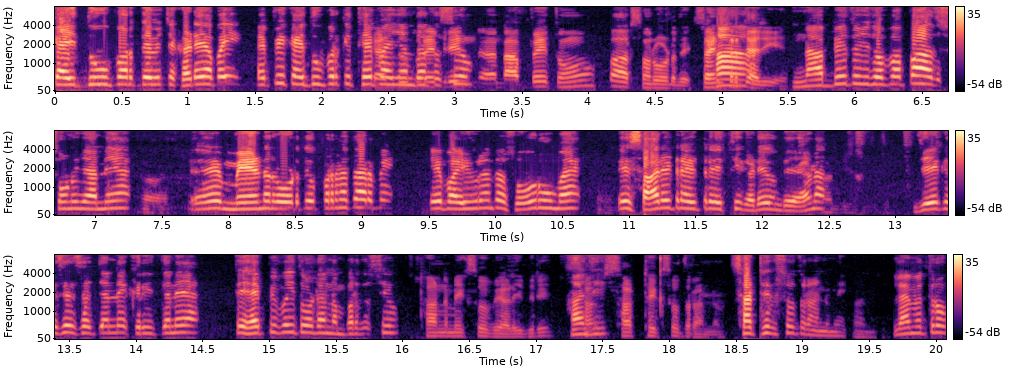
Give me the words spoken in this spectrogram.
ਕੈਦੂਪੁਰ ਦੇ ਵਿੱਚ ਖੜੇ ਆ ਬਾਈ। ਹੈਪੀ ਕੈਦੂਪੁਰ ਕਿੱਥੇ ਪੈ ਜਾਂਦਾ ਦੱਸਿਓ? ਨਾਭੇ ਤੋਂ ਭਾਰਸੋਂ ਰੋਡ ਦੇ ਸੈਂਟਰ ਤੇ ਆ ਜੀ। ਨਾਬੇ ਤੋਂ ਜਦੋਂ ਆਪਾਂ ਭਾਦਸੋਂ ਨੂੰ ਜਾਂਦੇ ਆ ਇਹ ਮੇਨ ਰੋਡ ਦੇ ਉੱਪਰ ਨਾ ਧਰਮੇ ਇਹ ਬਾਈ ਹੋਰਾਂ ਦਾ ਸ਼ੋਰੂਮ ਹੈ। ਇਹ ਸਾਰੇ ਟਰੈਕਟਰ ਇੱਥੇ ਖੜੇ ਹੁੰਦੇ ਆ ਹਨਾ। ਜੇ ਕਿਸੇ ਸੱਜਣ ਨੇ ਖਰੀਦਣੇ ਆ ਤੇ ਹੈਪੀ ਬਾਈ ਤੁਹਾਡਾ ਨੰਬਰ ਦੱਸਿਓ। 98142 ਵੀਰੇ ਹਾਂਜੀ। 60193 60193 ਹਾਂਜੀ। ਲੈ ਮਿੱਤਰੋ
